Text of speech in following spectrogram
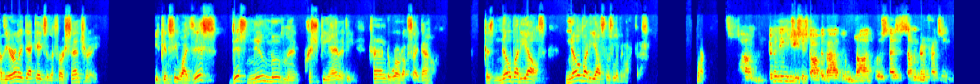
of the early decades of the first century, you can see why this this new movement, Christianity, turned the world upside down. Because nobody else, nobody else was living like this. Um, everything Jesus talked about and taught was has some reference in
